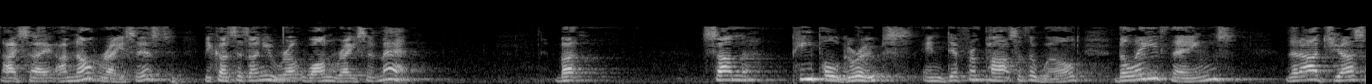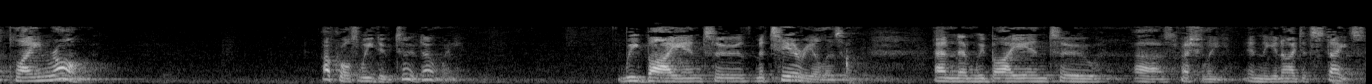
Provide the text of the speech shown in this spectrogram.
I say I'm not racist because there's only one race of men. But some people groups in different parts of the world believe things that are just plain wrong. Of course, we do too, don't we? We buy into materialism, and then we buy into, uh, especially in the United States,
